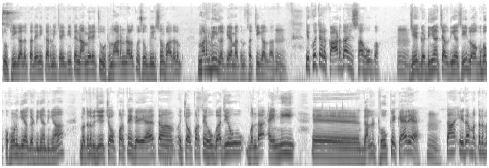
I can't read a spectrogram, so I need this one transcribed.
ਝੂਠੀ ਗੱਲ ਕਦੇ ਨਹੀਂ ਕਰਨੀ ਚਾਹੀਦੀ ਤੇ ਨਾ ਮੇਰੇ ਝੂਠ ਮਾਰਨ ਨਾਲ ਕੋਈ ਸੁਖਬੀਰ ਸਿੰਘ ਬਾਦਲ ਮਰਨ ਨਹੀਂ ਲੱਗਿਆ ਮੈਂ ਤੁਹਾਨੂੰ ਸੱਚੀ ਗੱਲ ਦੱਸਦਾ ਦੇਖੋ ਇਹ ਤਾਂ ਰਿਕਾਰਡ ਦਾ ਹਿੱਸਾ ਹੋਊਗਾ। ਜੇ ਗੱਡੀਆਂ ਚੱਲਦੀਆਂ ਸੀ ਲੌਗਬੁੱਕ ਹੋਣਗੀਆਂ ਗੱਡੀਆਂ ਦੀਆਂ ਮਤਲਬ ਜੇ ਚੌਪਰ ਤੇ ਗਏ ਆ ਤਾਂ ਚੌਪਰ ਤੇ ਹੋਊਗਾ ਜੇ ਉਹ ਬੰਦਾ ਐਨੀ ਗੱਲ ਠੋਕ ਕੇ ਕਹਿ ਰਿਹਾ ਤਾਂ ਇਹਦਾ ਮਤਲਬ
